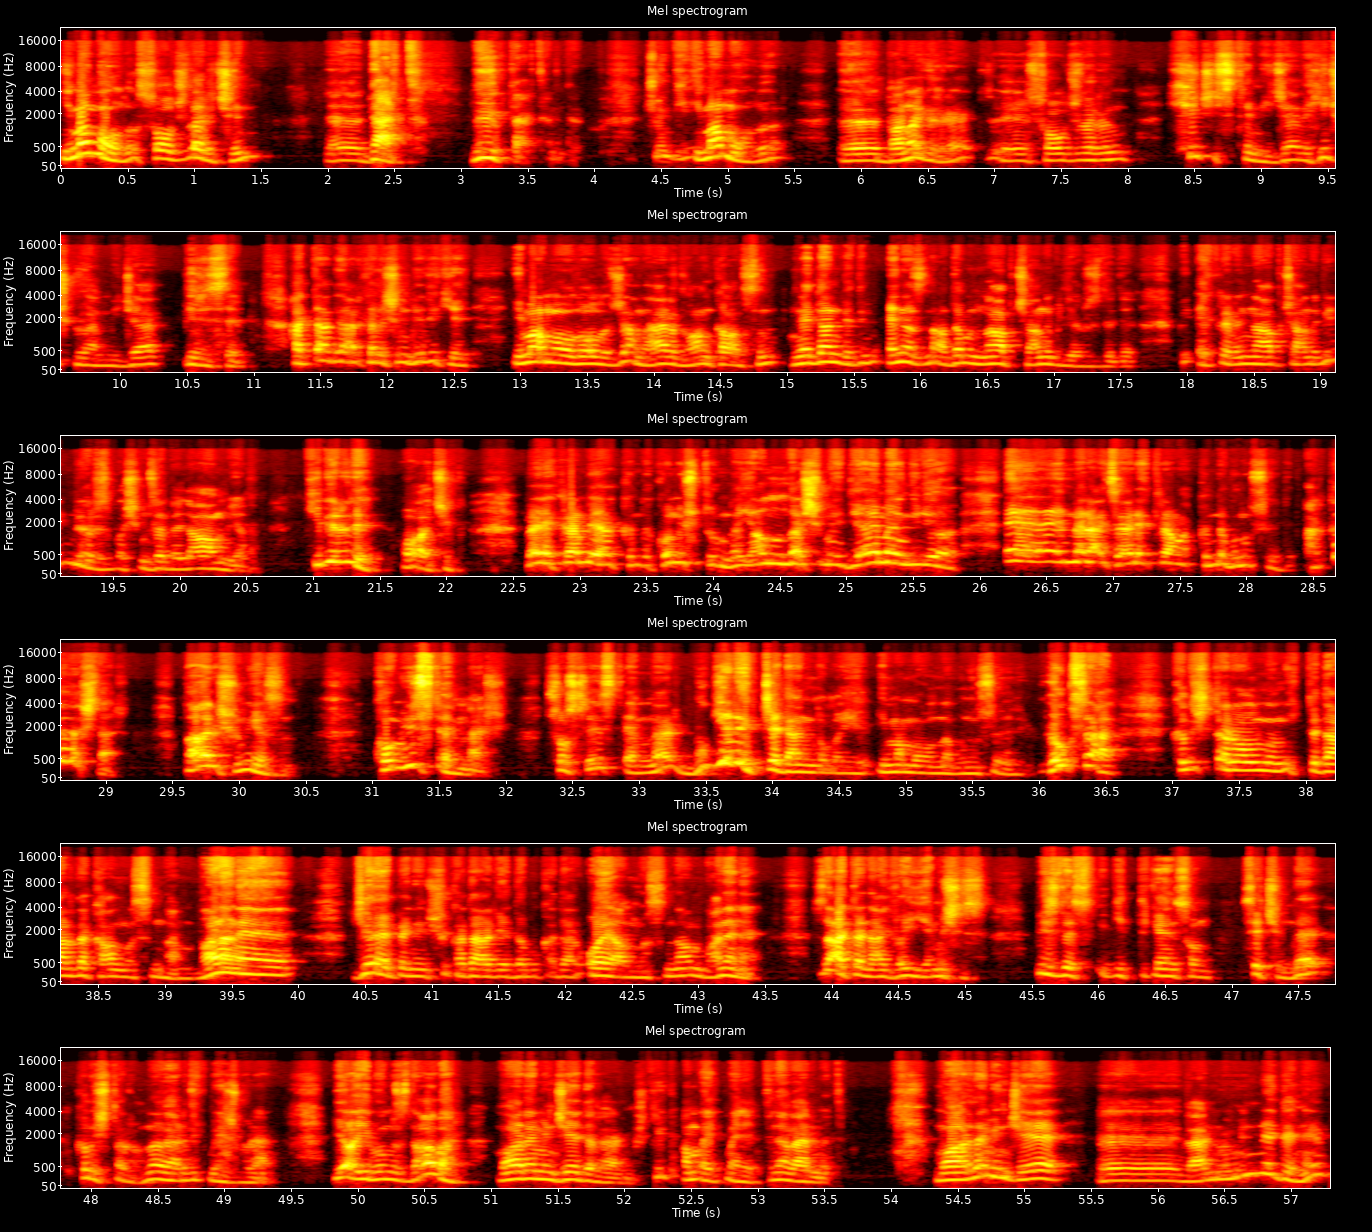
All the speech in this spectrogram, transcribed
İmamoğlu solcular için e, dert. Büyük dert hem de. Çünkü İmamoğlu e, bana göre e, solcuların hiç istemeyeceği ve hiç güvenmeyeceği birisi. Hatta bir arkadaşım dedi ki İmamoğlu olacağına Erdoğan kalsın. Neden dedim? En azından adamın ne yapacağını biliyoruz dedi. Ekrem'in ne yapacağını bilmiyoruz. Başımıza bela almayalım. Kibirli o açık. Ben Ekrem Bey hakkında konuştuğumda yandaş medya hemen gidiyor. E, Meral Ekrem hakkında bunu söyledi. Arkadaşlar bari şunu yazın. Komünist Enver, sosyalist Enver bu gerekçeden dolayı İmamoğlu'na bunu söylüyor. Yoksa Kılıçdaroğlu'nun iktidarda kalmasından bana ne? CHP'nin şu kadar ya da bu kadar oy almasından bana ne? Zaten ayvayı yemişiz. Biz de gittik en son seçimde Kılıçdaroğlu'na verdik mecburen. Bir ayıbımız daha var. Muharrem İnce'ye de vermiştik ama Ekmelettin'e vermedim. Muharrem İnce'ye e, vermemin nedeni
